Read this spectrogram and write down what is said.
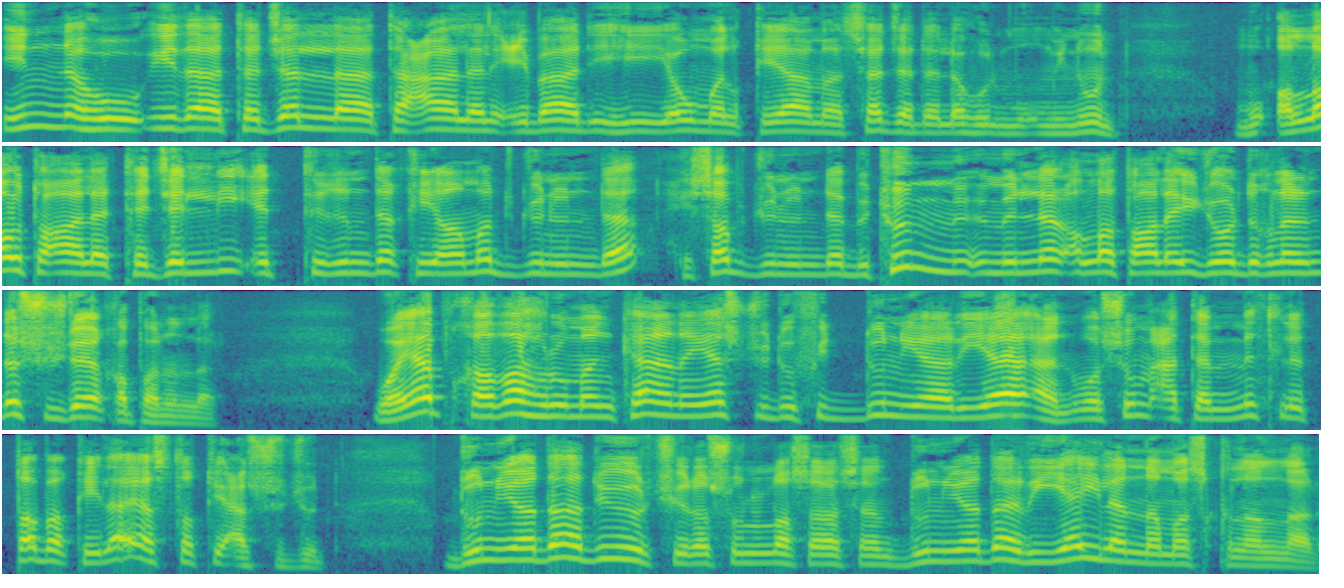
İnnehu izâ tecellâ teâlâ li'ibâdihi yevmel kıyâme secede lehul mu'minun. Allahu Teala tecelli ettiğinde kıyamet gününde, hesap gününde bütün müminler Allah Teala'yı gördüklerinde secdeye kapanırlar. Ve yebqa zahru men kana yescudu fid dunya riyaen ve sum'aten misli't tabaqi la yastati'u's sucud. Dünyada diyor ki Resulullah sallallahu aleyhi ve sellem dünyada riya ile namaz kılanlar,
